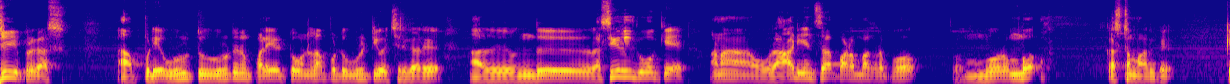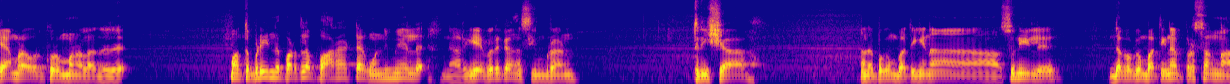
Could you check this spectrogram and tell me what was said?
ஜிவி பிரகாஷ் அப்படியே உருட்டு உருட்டுன்னு பழைய டோன்லாம் போட்டு உருட்டி வச்சுருக்காரு. அது வந்து ரசிகர்களுக்கு ஓகே ஆனால் ஒரு ஆடியன்ஸாக படம் பார்க்குறப்போ ரொம்ப ரொம்ப கஷ்டமாக இருக்குது கேமரா ஒர்க்கு ரொம்ப நல்லா இருந்தது. மற்றபடி இந்த படத்தில் பாராட்ட ஒன்றுமே இல்லை. நிறைய பேர் இருக்காங்க. சிம்ரன் த்ரிஷா அந்த பக்கம் பார்த்தீங்கன்னா சுனில் இந்த பக்கம் பார்த்திங்கன்னா பிரசன்னா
